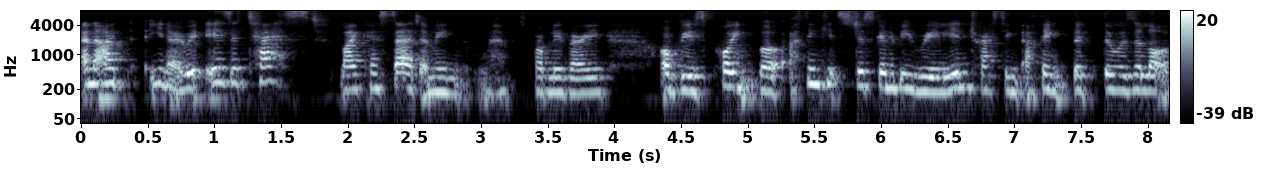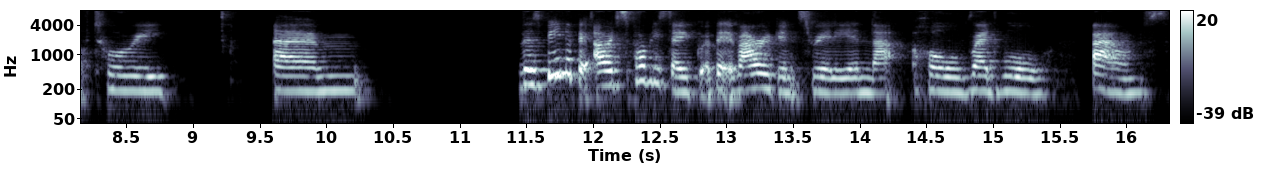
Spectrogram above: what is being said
And I, you know, it is a test. Like I said, I mean, it's probably a very obvious point, but I think it's just going to be really interesting. I think that there was a lot of Tory. Um, there's been a bit, I would probably say, a bit of arrogance really in that whole red wall bounce.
